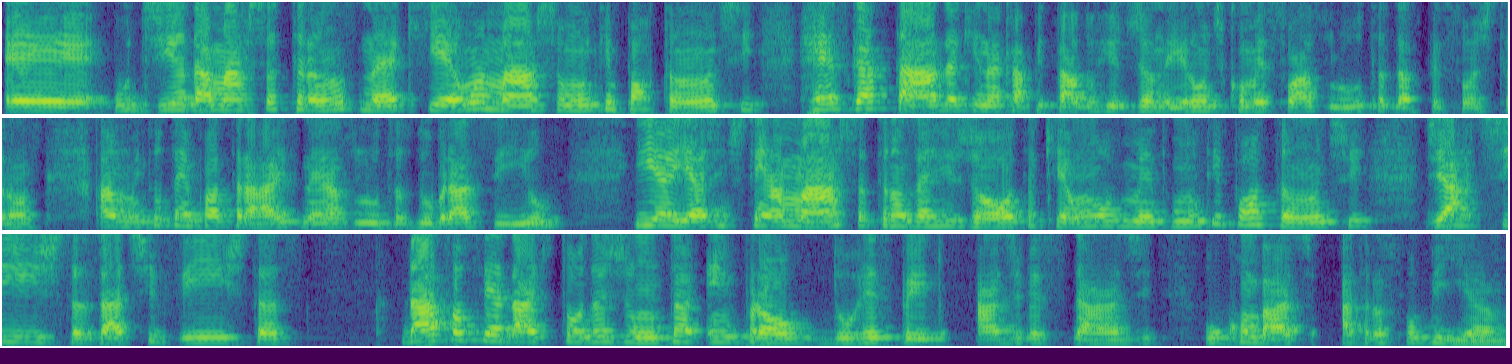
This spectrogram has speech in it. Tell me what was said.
é, o dia da marcha trans, né, que é uma marcha muito importante, resgatada aqui na capital do Rio de Janeiro, onde começou as lutas das pessoas trans há muito tempo atrás, né, as lutas do Brasil. E aí a gente tem a marcha Trans RJ, que é um movimento muito importante de artistas, ativistas, da sociedade toda junta em prol do respeito à diversidade, o combate à transfobia.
